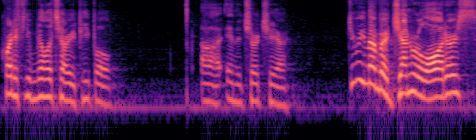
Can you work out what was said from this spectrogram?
quite a few military people uh, in the church here. Do you remember general orders?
